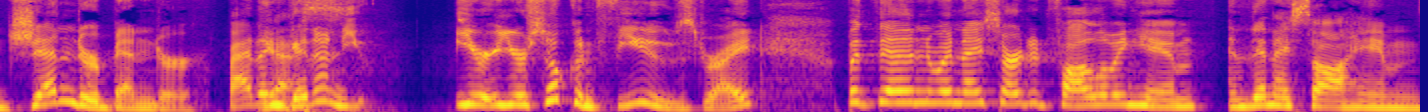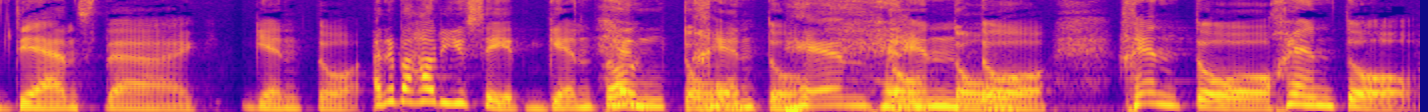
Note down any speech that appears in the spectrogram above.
gender bender. Parang Yes. ganun. You, you're you're so confused, right? But then when I started following him, and then I saw him dance the gento. Ano ba? How do you say it? Gento. Gento. Gento. Gento. Gento. Gento. Gento.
